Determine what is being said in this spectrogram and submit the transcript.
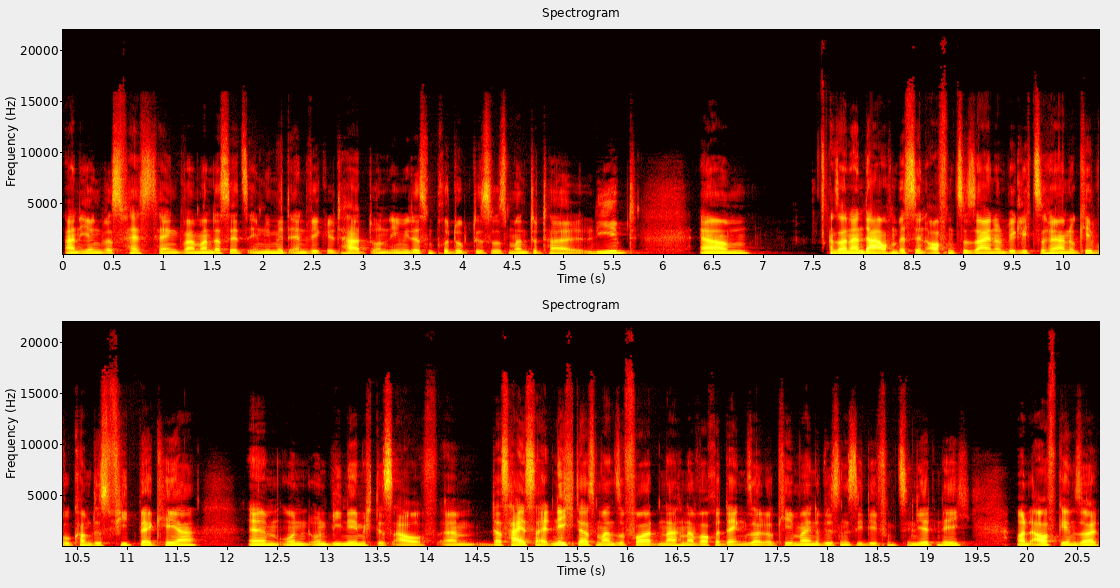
an irgendwas festhängt, weil man das jetzt irgendwie mitentwickelt hat und irgendwie das ein Produkt ist, was man total liebt. Ähm, sondern da auch ein bisschen offen zu sein und wirklich zu hören, okay, wo kommt das Feedback her? ähm, und, und wie nehme ich das auf. Ähm, das heißt halt nicht, dass man sofort nach einer Woche denken soll, okay, meine Business-Idee funktioniert nicht und aufgeben soll.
